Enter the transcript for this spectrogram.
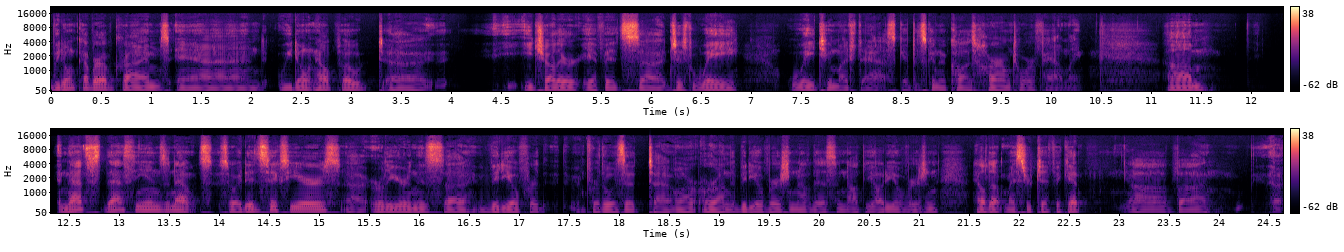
we don't cover up crimes, and we don't help out uh, each other if it's uh, just way, way too much to ask. If it's going to cause harm to our family. Um, and that's that's the ins and outs. So I did six years uh, earlier in this uh, video for for those that uh, are, are, on the video version of this and not the audio version. Held up my certificate of uh, uh,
